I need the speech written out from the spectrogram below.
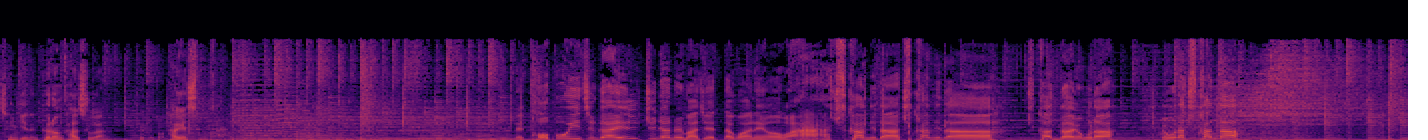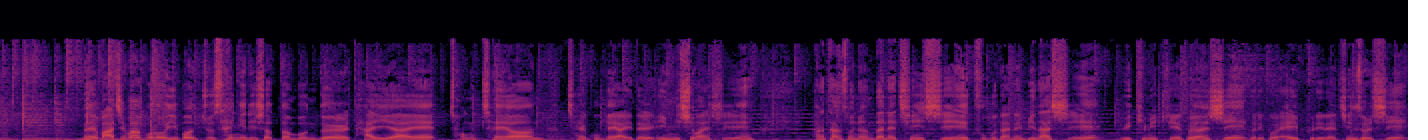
챙기는 그런 가수가 되도록 하겠습니다. 네, 더보이즈가 1주년을 맞이했다고 하네요. 와, 축하합니다. 축하합니다. 축하한다, 영훈아. 영훈아 축하한다. 네, 마지막으로 이번 주 생일이셨던 분들 다이아의 정채연, 제국의 아이들 임시완 씨, 방탄소년단의 진 씨, 구구단의 미나 씨, 위키미키의 도연 씨, 그리고 에이프릴의 진솔 씨,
